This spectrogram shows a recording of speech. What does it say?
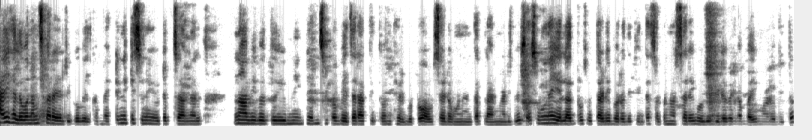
ಹಾಯ್ ಹಲೋ ನಮಸ್ಕಾರ ಎಲ್ರಿಗೂ. ವೆಲ್ಕಮ್ ಬ್ಯಾಕ್ ಟು ನಿಕಿಸುನಿ ಯೂಟ್ಯೂಬ್ ಚಾನಲ್ ನಾವಿವತ್ತು ಈವ್ನಿಂಗ್ ಟೈಮ್ ಸ್ವಲ್ಪ ಬೇಜಾರಾಗ್ತಿತ್ತು ಅಂತ ಹೇಳ್ಬಿಟ್ಟು ಔಟ್ಸೈಡ್ ಹೋಗೋಣ ಅಂತ ಪ್ಲಾನ್ ಮಾಡಿದ್ವಿ. ಸೊ ಸುಮ್ಮನೆ ಎಲ್ಲಾದ್ರೂ ಸುತ್ತಾಡಿ ಬರೋದಕ್ಕಿಂತ ಸ್ವಲ್ಪ ನರ್ಸರಿಗೆ ಹೋಗಿ ಗಿಡಗಳನ್ನ ಬೈ ಮಾಡೋದಿತ್ತು.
